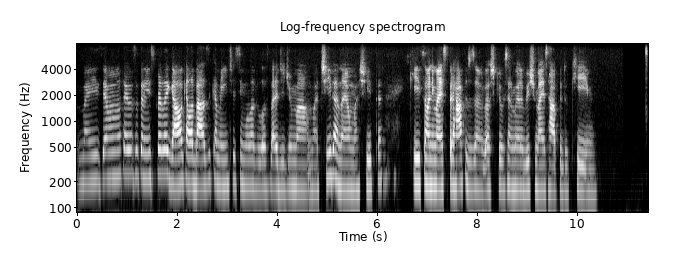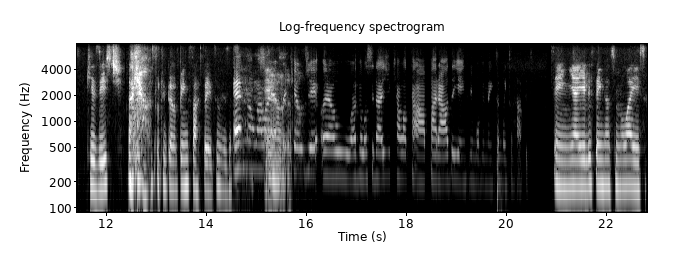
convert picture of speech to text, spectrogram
mas é uma montanha também super legal, que ela basicamente simula a velocidade de uma, uma tira, né? Uma chita, que são animais super rápidos. Eu acho que, se não me engano, é o bicho mais rápido que, que existe. Estou tentando pensar se é isso mesmo. É, não, ela é, é porque o, é o, a velocidade que ela tá parada e entra em movimento é muito rápido. Sim, e aí eles tentam simular isso.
